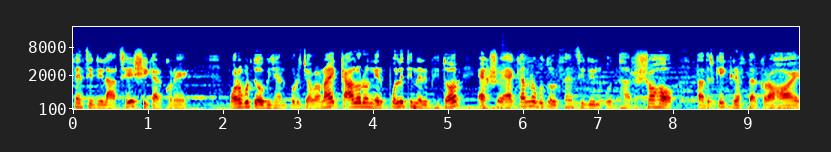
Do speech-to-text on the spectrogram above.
ফেন্সিডিল আছে স্বীকার করে। পরবর্তী অভিযান পরিচালনায় কালো রঙের পলিথিনের ভিতর একশো একান্ন বোতল ফেন্সিডিল উদ্ধার সহ তাদেরকে গ্রেফতার করা হয়।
